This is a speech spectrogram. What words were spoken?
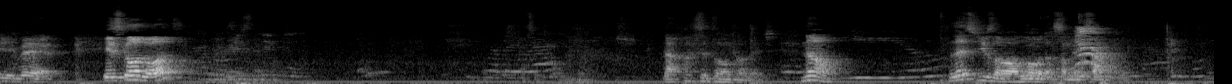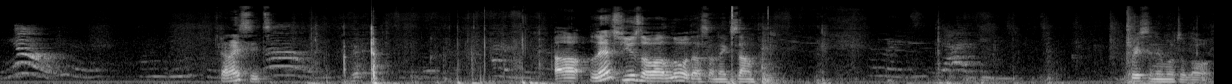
Amen. It's called what? That passes all knowledge. Now, let's use our Lord as an example. Can I sit? Uh, let's use our Lord as an example. Praise the name of the Lord.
